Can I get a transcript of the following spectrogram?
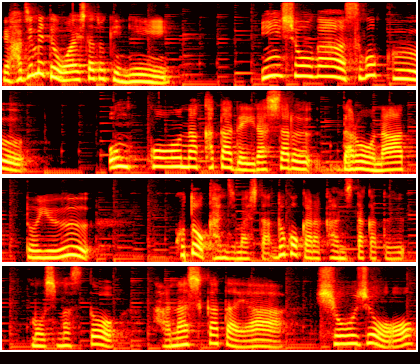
で初めてお会いした時に印象がすごく温厚な方でいらっしゃるだろうなということを感じました。どこから感じたかと申しますと話し方や表情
